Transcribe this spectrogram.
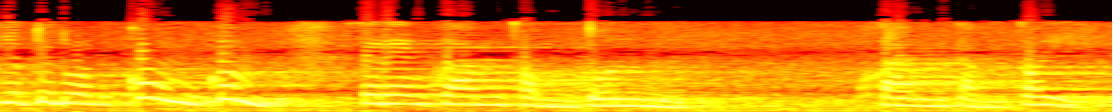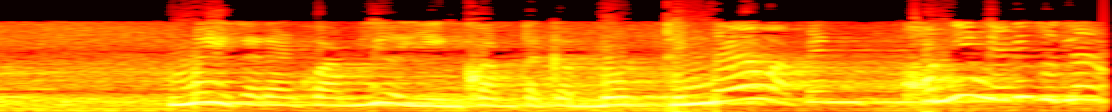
เกือบจะโดนก้มก้มแสดงความถ่อมตน ความต่ำต้อย ไม่แสดงความเยื่อหยิ่งความตะกบดถึงแม้ว่าเป็นคนยิ่งใหญ่ที่สุดแล้ว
